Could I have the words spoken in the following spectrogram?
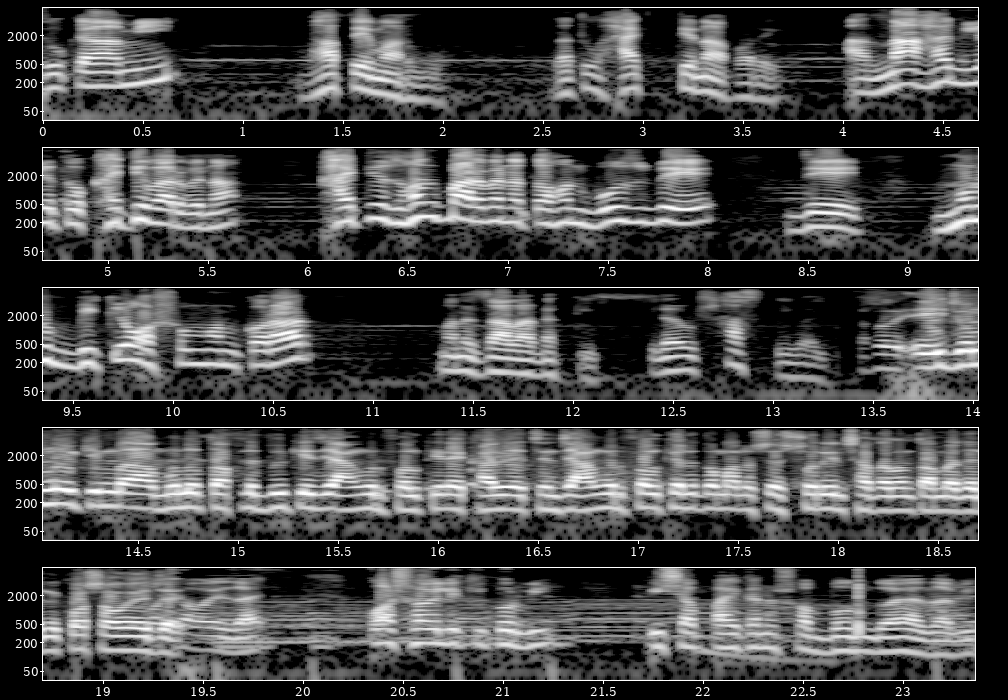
যোকে আমি ভাতে মারবো। যাতে হাঁটতে না পারে। আর না হাঁটলে তো খাইতে পারবে না। খাইতে যখন পারবে না তখন বুঝবে যে মুরব্বীকে অসম্মান করার মানে জ্বালাটা কি? এটা শাস্তি ভাই। এই জন্যই কিংবা মূলত আপনি দুই কেজি আঙ্গুর ফল কিনে খাওয়িয়েছেন যে আঙ্গুর ফল খেলে তো মানুষের শরীর সাধারণত আমরা জানি কষা হয়ে যায়। হয়ে যায়। কষা হইলে কি করবি? পিসাব পায়খানা সব বন্ধ হয়ে যাবি।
